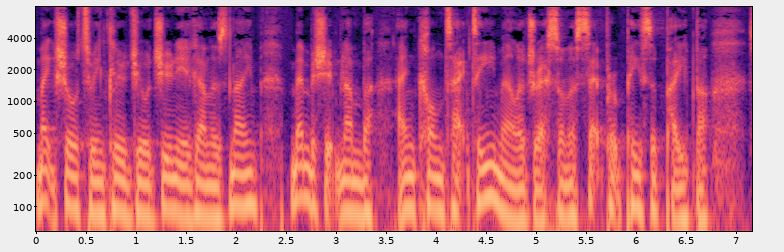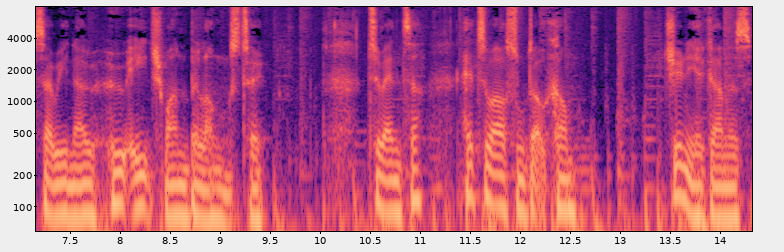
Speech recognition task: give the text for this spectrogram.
Make sure to include your junior gunner's name, membership number, and contact email address on a separate piece of paper so we know who each one belongs to. To enter, head to arsenal.com, Junior Gunners,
